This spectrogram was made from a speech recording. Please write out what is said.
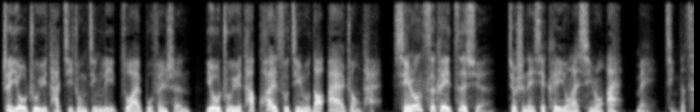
这有助于他集中精力做爱不分神，有助于他快速进入到爱爱状态。形容词可以自选，就是那些可以用来形容爱、美、景的词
